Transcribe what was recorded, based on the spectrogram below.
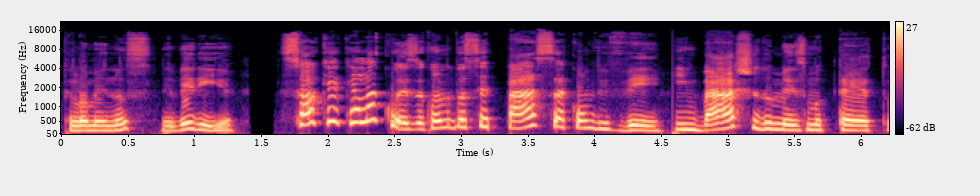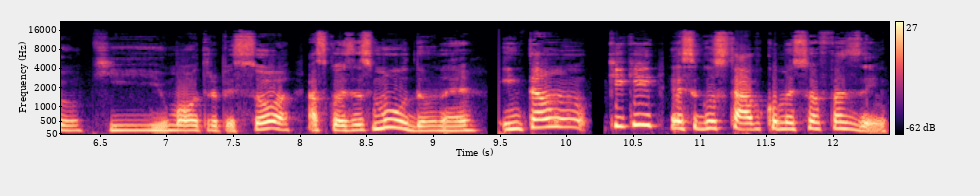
Pelo menos deveria. Só que aquela coisa, quando você passa a conviver embaixo do mesmo teto que uma outra pessoa, as coisas mudam, né? Então, o que, que esse Gustavo começou a fazer?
